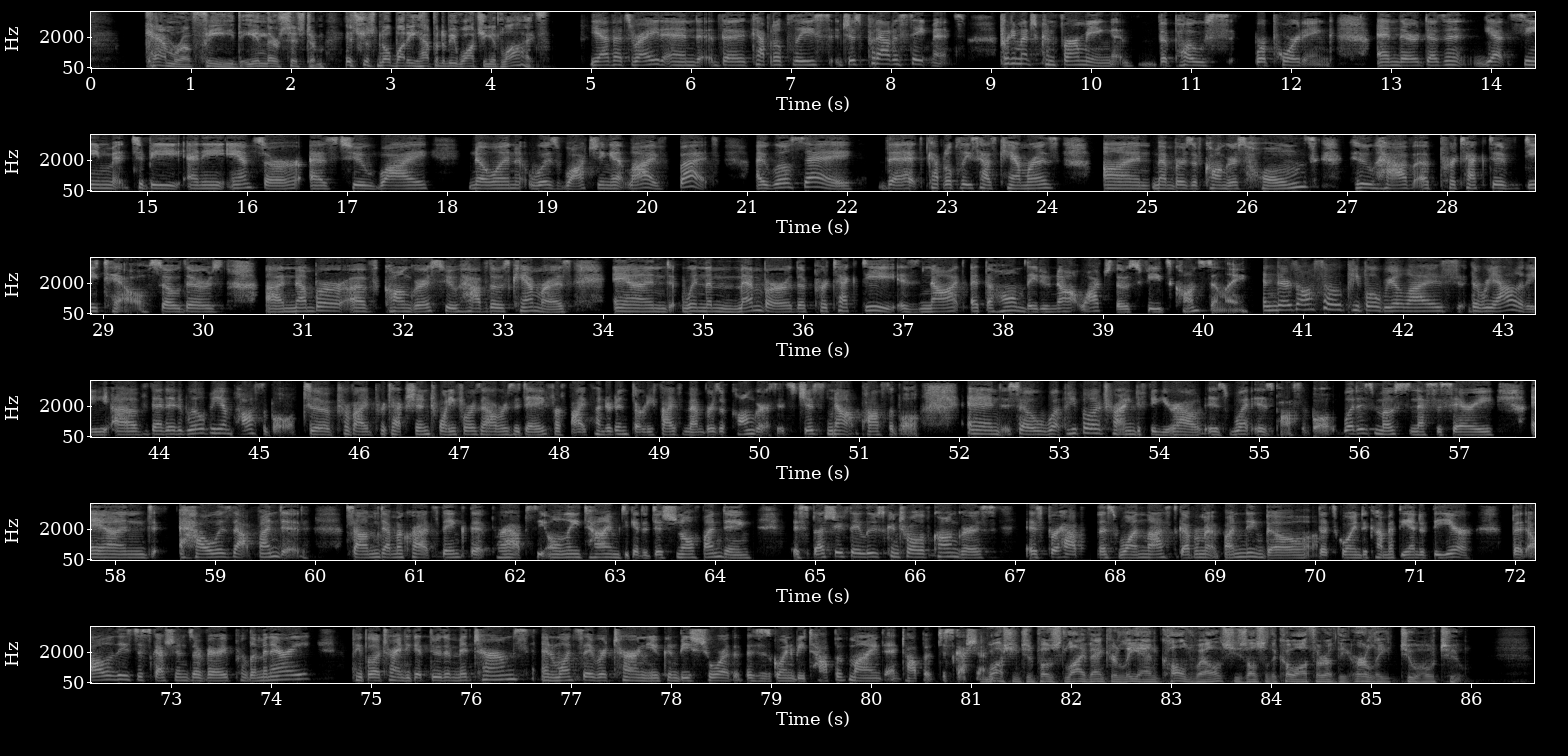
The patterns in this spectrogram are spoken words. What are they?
camera feed in their system? It's just nobody happened to be watching it live. Yeah, that's right. And the Capitol Police just put out a statement pretty much confirming the Post's reporting. And there doesn't yet seem to be any answer as to why no one was watching it live. But I will say that Capitol Police has cameras on members of Congress homes who have a protective detail. So there's a number of Congress who have those cameras. And when the member, the protectee is not at the home, they do not watch those feeds constantly. And there's also people realize the reality of that it will be impossible to provide protection 24 hours a day for 535 members of Congress. It's just not possible. And And so what people are trying to figure out is what is possible, what is most necessary, and how is that funded? Some Democrats think that perhaps the only time to get additional funding, especially if they lose control of Congress, is perhaps this one last government funding bill that's going to come at the end of the year. But all of these discussions are very preliminary. People are trying to get through the midterms, and once they return, you can be sure that this is going to be top of mind and top of discussion. Washington Post live anchor Leigh Ann Caldwell. She's also the co-author of the Early 202.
